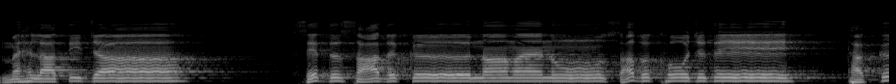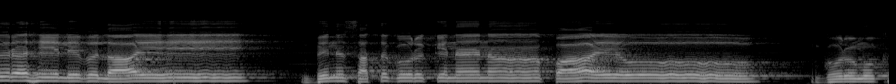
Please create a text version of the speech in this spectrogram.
ਮਹਿਲਾ ਤੀਜਾ, ਸਿੱਧ ਸਾਧਕ ਨਾਮੈ ਨੂੰ ਸਭ ਖੋਜਦੇ, ਥੱਕ ਰਹੇ ਲਿਵ ਲਾਏ, ਬਿਨ ਸਤਗੁਰ ਕਿਨੈ ਨਾ ਪਾਇਓ। ਗੁਰਮੁਖ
